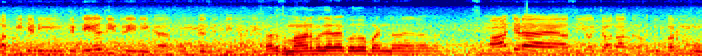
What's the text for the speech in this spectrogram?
ਬਾਕੀ ਜਿਹੜੀ ਡਿਟੇਲ ਦੀ ਟ੍ਰੇਨਿੰਗ ਆ ਉਸ ਦਿਨ ਦਿੱਤੀ ਜਾਵੇਗੀ। ਸਰ ਸਮਾਨ ਵਗੈਰਾ ਕਦੋਂ ਬਣਨਾ ਹੈ ਇਹਨਾਂ ਦਾ? ਸਮਾਨ ਜਿਹੜਾ ਹੈ ਅਸੀਂ ਉਹ 14 ਅਕਤੂਬਰ ਨੂੰ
